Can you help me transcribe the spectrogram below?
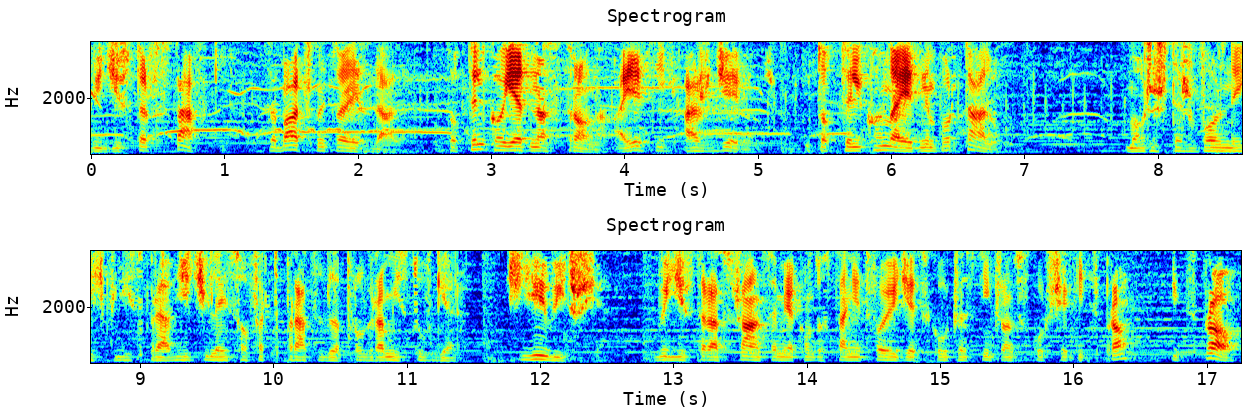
Widzisz też wstawki. Zobaczmy co jest dalej. To tylko jedna strona, a jest ich aż dziewięć. I to tylko na jednym portalu. Możesz też w wolnej chwili sprawdzić, ile jest ofert pracy dla programistów gier. Dziwisz się. Widzisz teraz szansę, jaką dostanie Twoje dziecko uczestnicząc w kursie Kids Pro? Kids Pro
